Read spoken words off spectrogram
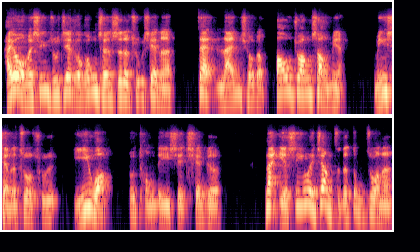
还有我们新竹街口工程师的出现呢，在篮球的包装上面，明显的做出以往不同的一些切割。那也是因为这样子的动作呢，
